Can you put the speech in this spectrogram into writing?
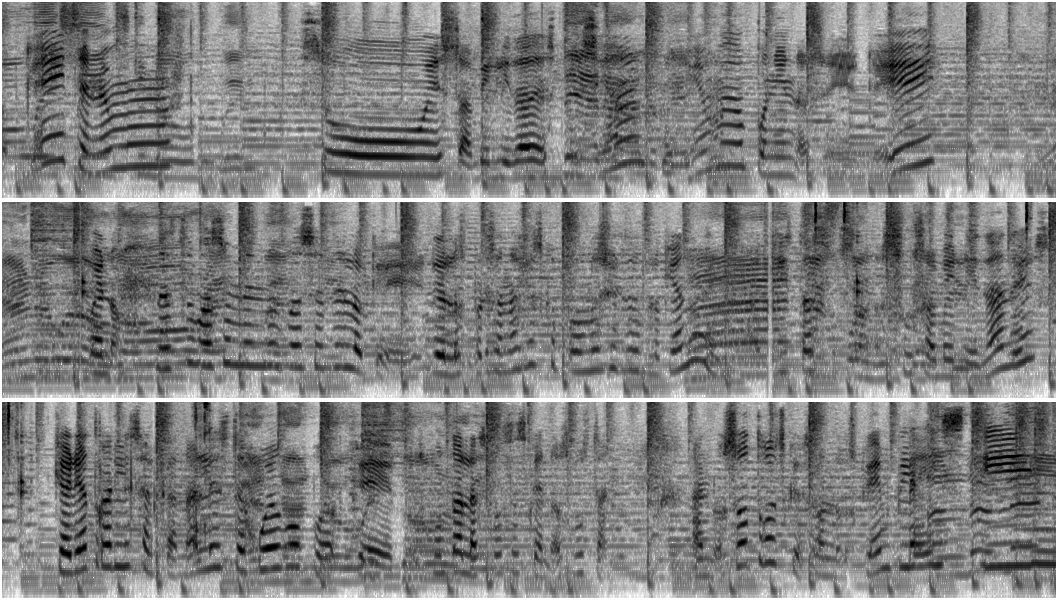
Ok, tenemos su estabilidad especial llama poniéndose ok. Bueno, esto más o menos va a ser de lo que de los personajes que podemos ir desbloqueando. Aquí están sus habilidades. Quería traerles al canal este juego porque pues, junta las cosas que nos gustan a nosotros, que son los gameplays y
